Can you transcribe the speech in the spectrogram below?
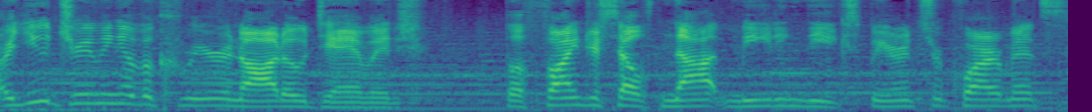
Are you dreaming of a career in auto damage, but find yourself not meeting the experience requirements?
